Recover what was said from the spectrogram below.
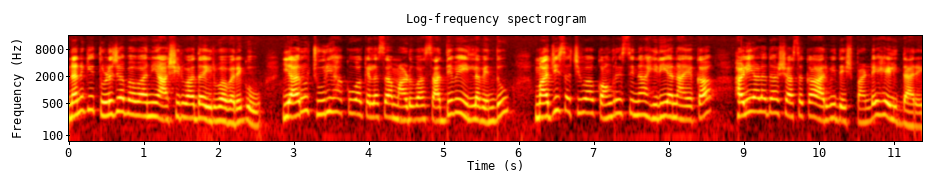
ನನಗೆ ತುಳಜಾ ಭವಾನಿ ಆಶೀರ್ವಾದ ಇರುವವರೆಗೂ ಯಾರೂ ಚೂರಿ ಹಾಕುವ ಕೆಲಸ ಮಾಡುವ ಸಾಧ್ಯವೇ ಇಲ್ಲವೆಂದು ಮಾಜಿ ಸಚಿವ ಕಾಂಗ್ರೆಸ್ಸಿನ ಹಿರಿಯ ನಾಯಕ ಹಳಿಯಾಳದ ಶಾಸಕ ಆರ್ ವಿ ದೇಶಪಾಂಡೆ ಹೇಳಿದ್ದಾರೆ.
